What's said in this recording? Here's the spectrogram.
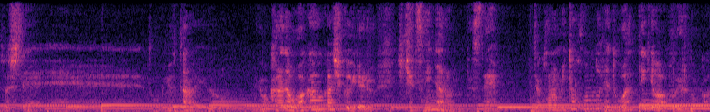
そして、えー、どう言ったらいいの体を若々しく入れる秘訣になるんですね。じゃあこのミトコンドリアどうやっていけば増えるのか。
